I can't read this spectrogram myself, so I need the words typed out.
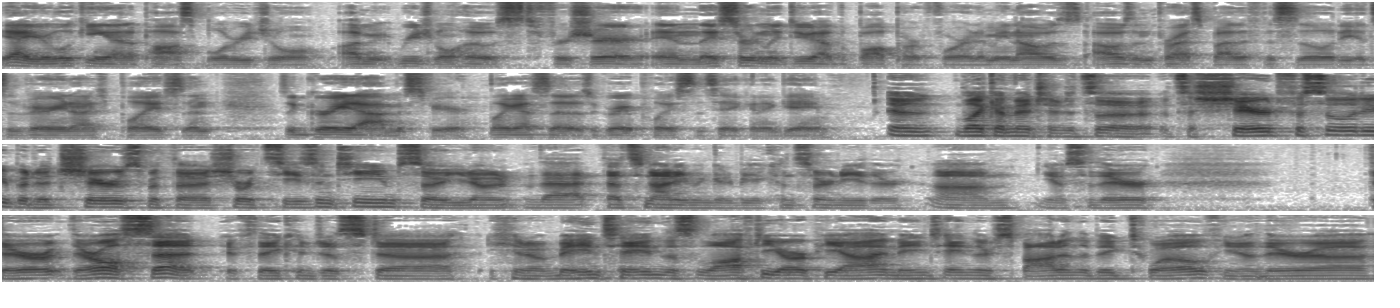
yeah, you're looking at a possible regional, I mean, regional host for sure, and they certainly do have the ballpark for it. I mean, I was I was impressed by the facility. It's a very nice place, and it's a great atmosphere. Like I said, it's a great place to take in a game. And like I mentioned, it's a it's a shared facility, but it shares with a short season team, so you don't that that's not even going to be a concern either. Um, you know, so they're they're they're all set if they can just uh, you know maintain this lofty RPI, maintain their spot in the Big Twelve. You know, they're uh,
